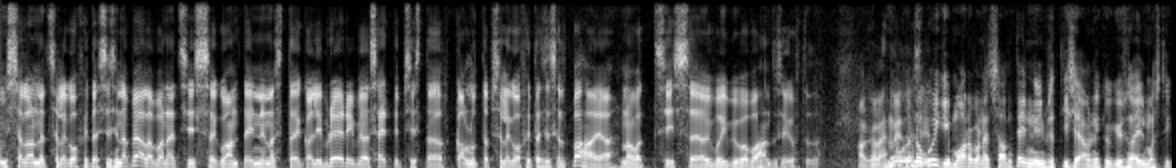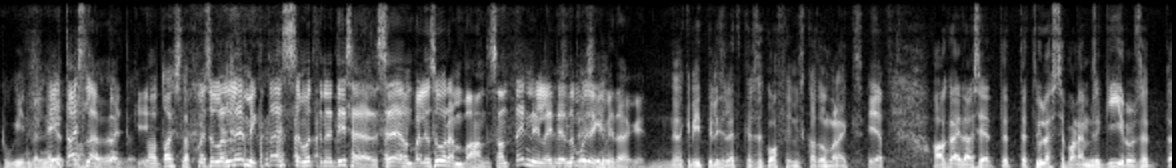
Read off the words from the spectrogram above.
mis seal on, et selle kohvitassi sinna peale paned, siis kui antenn ennast kalibreerib ja sätib, siis ta kallutab selle kohvitassi sealt maha ja no vot, siis võib juba pahandusi juhtuda aga lähme edasi. no kuigi ma arvan, et see antenn ilmselt ise on ikkagi üsna ilmastikukindel. ei, tass no, läheb katki. no tass läheb katki. kui sul on lemmiktass, sa mõtle nüüd ise, see on palju suurem pahandus, antennil ei tee ta muidugi midagi. kriitilisel hetkel see kohvi, mis kaduma läks. aga edasi, et, et, et ülespanemise kiirus, et,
